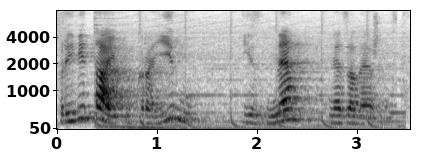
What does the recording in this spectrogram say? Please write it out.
Привітай Україну із Днем Незалежності!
